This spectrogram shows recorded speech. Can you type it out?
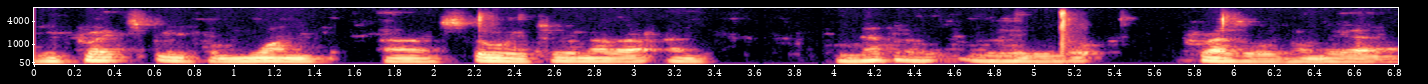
with great speed from one uh, story to another and never really look frazzled on the air.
